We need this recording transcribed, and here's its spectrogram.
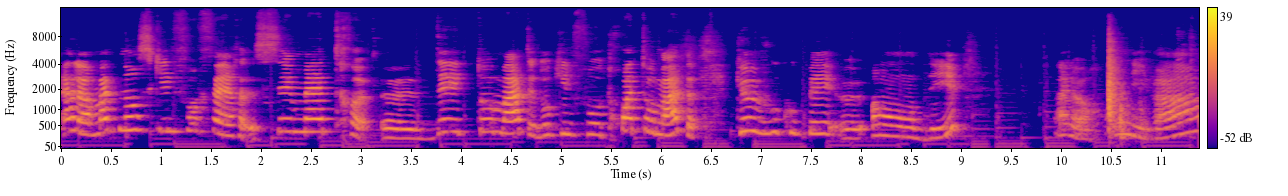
Alors maintenant, ce qu'il faut faire, c'est mettre euh, des tomates. Donc il faut 3 tomates que vous coupez euh, en dés. Alors, on y va.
